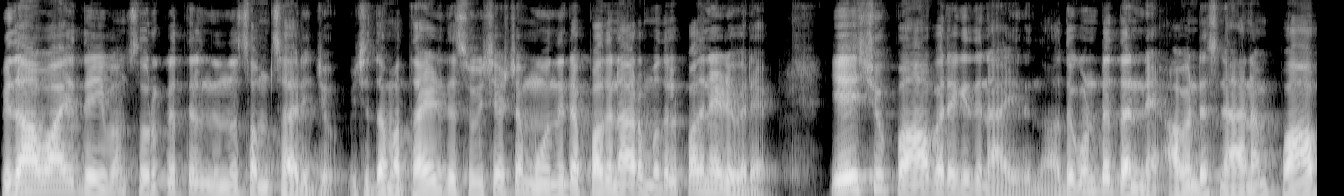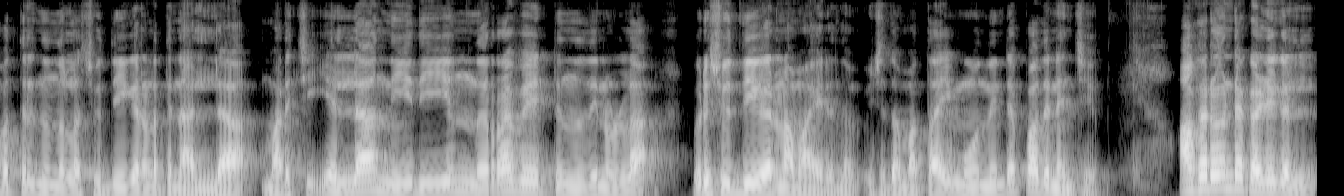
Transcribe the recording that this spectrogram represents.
പിതാവായ ദൈവം സ്വർഗത്തിൽ നിന്ന് സംസാരിച്ചു. വിശുദ്ധ മത്തായി സുവിശേഷം മൂന്നിന്റെ പതിനാറ് മുതൽ പതിനേഴ് വരെ. യേശു പാപരഹിതനായിരുന്നു. അതുകൊണ്ട് തന്നെ അവന്റെ സ്നാനം പാപത്തിൽ നിന്നുള്ള ശുദ്ധീകരണത്തിനല്ല മറിച്ച് എല്ലാ നീതിയും നിറവേറ്റുന്നതിനുള്ള ഒരു ശുദ്ധീകരണമായിരുന്നു. വിശുദ്ധ മത്തായി മൂന്നിന്റെ പതിനഞ്ച്. അഹരോന്റെ കഴുകൽ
